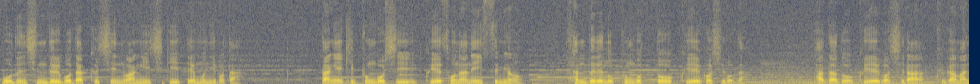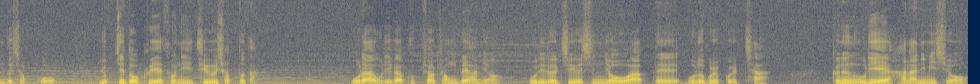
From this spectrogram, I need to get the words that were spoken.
모든 신들보다 크신 왕이시기 때문이로다. 땅의 깊은 곳이 그의 손 안에 있으며 산들의 높은 곳도 그의 것이로다. 바다도 그의 것이라 그가 만드셨고 육지도 그의 손이 지으셨도다 오라 우리가 굽혀 경배하며 우리를 지으신 여호와 앞에 무릎을 꿇자. 그는 우리의 하나님이시오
